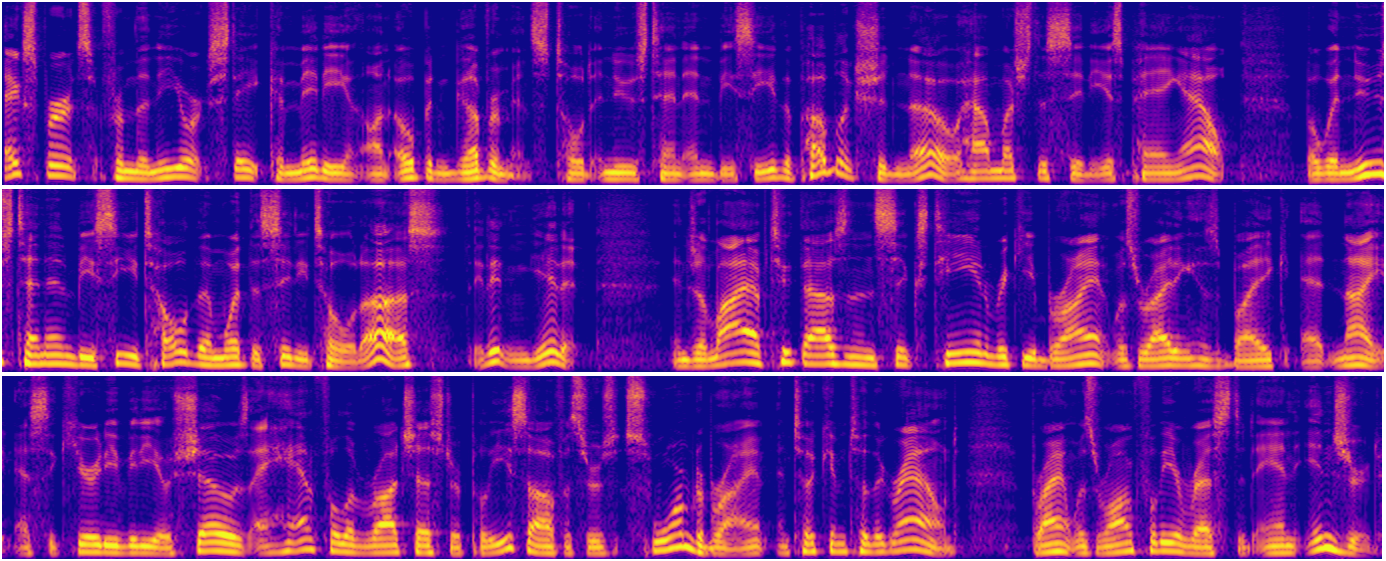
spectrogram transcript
Experts from the New York State Committee on Open Governments told News 10 NBC the public should know how much the city is paying out. But when News 10 NBC told them what the city told us, they didn't get it. In July of 2016, Ricky Bryant was riding his bike at night. As security video shows, a handful of Rochester police officers swarmed Bryant and took him to the ground. Bryant was wrongfully arrested and injured.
